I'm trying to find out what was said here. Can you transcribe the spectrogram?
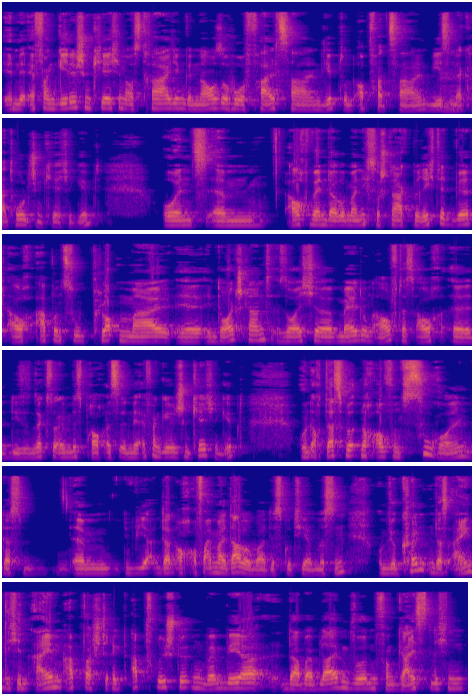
in der evangelischen Kirche in Australien genauso hohe Fallzahlen gibt und Opferzahlen, wie es in Mhm. der katholischen Kirche gibt. Und ähm, auch wenn darüber nicht so stark berichtet wird, auch ab und zu ploppen mal äh, in Deutschland solche Meldungen auf, dass auch äh, diesen sexuellen Missbrauch es in der evangelischen Kirche gibt. Und auch das wird noch auf uns zurollen, dass ähm, wir dann auch auf einmal darüber diskutieren müssen. Und wir könnten das eigentlich in einem Abwasch direkt abfrühstücken, wenn wir dabei bleiben würden von Geistlichen,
